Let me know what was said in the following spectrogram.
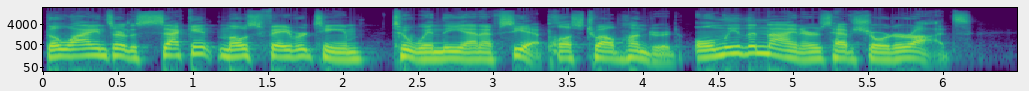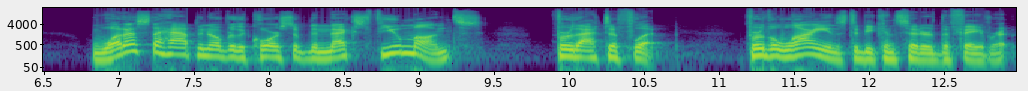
the Lions are the second most favored team to win the NFC at plus 1200. Only the Niners have shorter odds. What has to happen over the course of the next few months for that to flip? For the Lions to be considered the favorite?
